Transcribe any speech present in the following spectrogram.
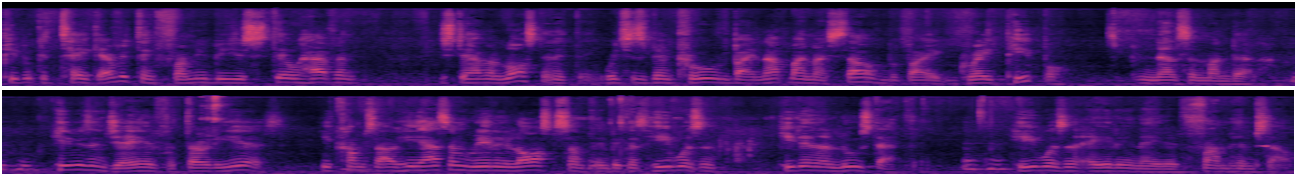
people could take everything from you, but you still haven't you still haven't lost anything, which has been proved by not by myself, but by great people. Nelson Mandela. He was in jail for 30 years. He comes out, he hasn't really lost something because he wasn't, he didn't lose that thing. He wasn't alienated from himself,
